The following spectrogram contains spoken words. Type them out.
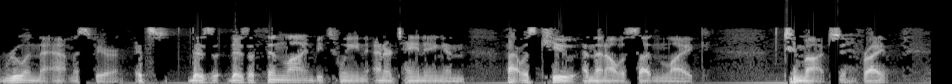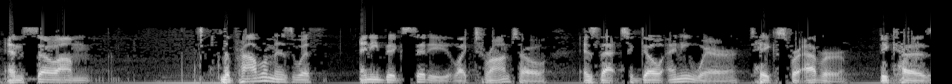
ruin the atmosphere. It's there's there's a thin line between entertaining and that was cute, and then all of a sudden like too much, right? And so um, the problem is with any big city like Toronto is that to go anywhere takes forever because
